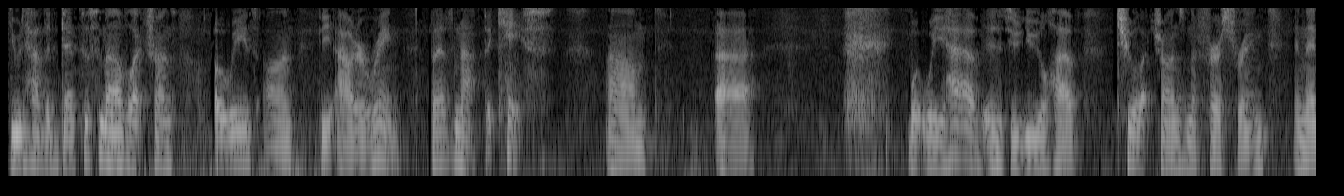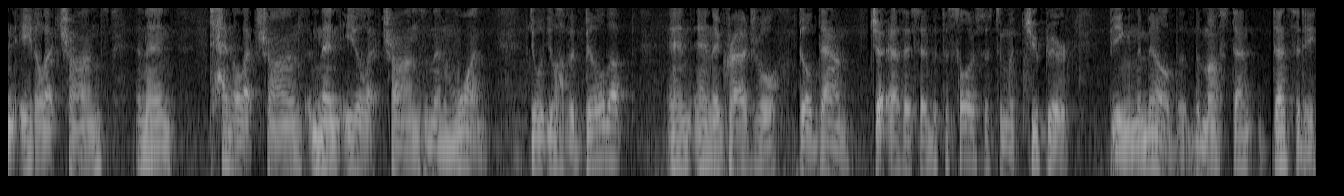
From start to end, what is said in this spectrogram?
you would have the densest amount of electrons always on the outer ring. But that's not the case. Um, uh, what we have is you, you'll have two electrons in the first ring, and then eight electrons, and then 10 electrons, and then eight electrons, and then one. You'll, you'll have a build up and, and a gradual build down. As I said with the solar system, with Jupiter being in the middle, the, the most den- density.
